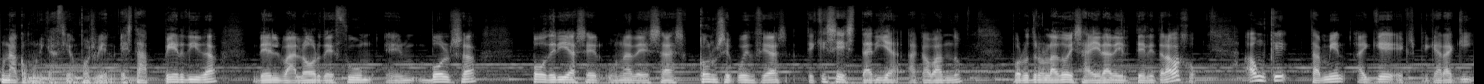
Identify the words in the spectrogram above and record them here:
una comunicación. Pues bien, esta pérdida del valor de Zoom en bolsa podría ser una de esas consecuencias de que se estaría acabando, por otro lado, esa era del teletrabajo. Aunque también hay que explicar aquí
